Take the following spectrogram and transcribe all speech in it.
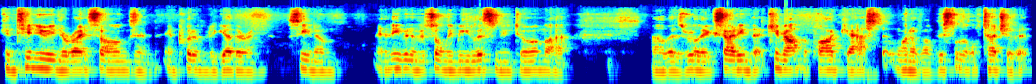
continuing to write songs and and put them together and seeing them and even if it's only me listening to them, uh, uh, that is really exciting. That came out in the podcast. that One of them, just a little touch of it.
